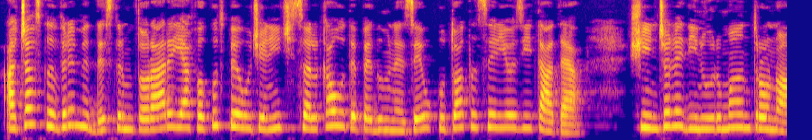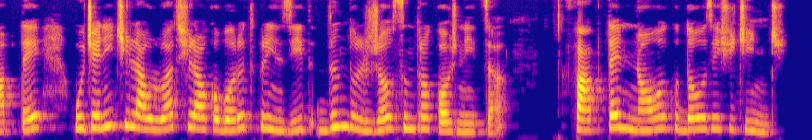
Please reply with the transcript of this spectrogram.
Această vreme de strâmtorare i-a făcut pe ucenici să-l caute pe Dumnezeu cu toată seriozitatea și în cele din urmă, într-o noapte, ucenicii l-au luat și l-au coborât prin zid, dându-l jos într-o coșniță. Fapte 9 cu 25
